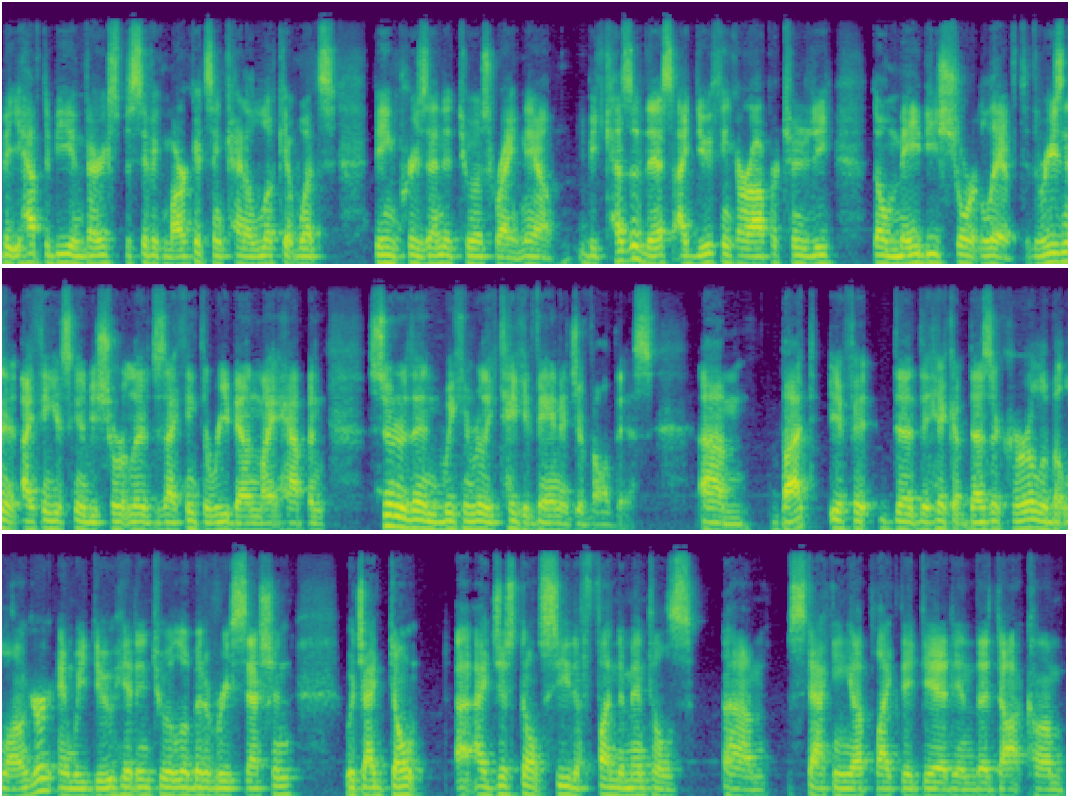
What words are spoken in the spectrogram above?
but you have to be in very specific markets and kind of look at what's being presented to us right now. Because of this i do think our opportunity though may be short-lived. The reason i think it's going to be short-lived is i think the rebound might happen sooner than we can really take advantage of all this. Um, but if it the, the hiccup does occur a little bit longer and we do hit into a little bit of recession, which I don't, I just don't see the fundamentals um, stacking up like they did in the dot com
